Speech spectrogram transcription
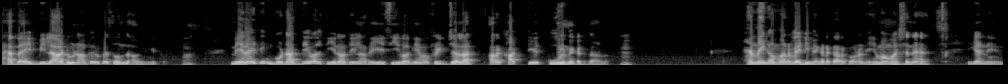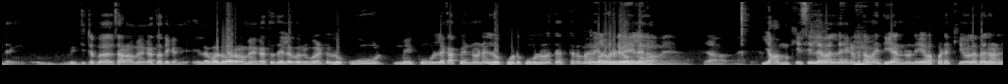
හැබැයි බිලාඩුන අප රුප තුන්දාගෙනට මේම ඉතින් ගොඩක් දේවල් තියෙනවා තිලාර ඒසි වගේම ෆ්‍රිජ්ජලත් අර කට්ටිය කූල්ම එකට දාන හැම එකම්මර වැඩිම එකට කරකවන එහෙම අවශ්‍ය නැහැ. ඉගන්නේ දැන් විජිටබල් සරමය ගත්ත එකන එලවලු අරමය ගත්ත එලවරුවට ලොකු මේ කූල් එකක් වෙන්න ඕන ලොකුට කූලුන තැත්තරම වෙලො වේලෙන යම් කිසි ලෙවල් එකට තමයි තියන්න ඒවා පොට කියවල බැලවන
